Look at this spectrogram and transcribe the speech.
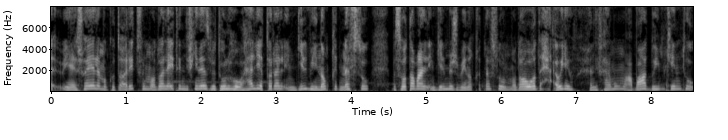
يعني شوية لما كنت قريت في الموضوع لقيت إن في ناس بتقول هو هل يا ترى الإنجيل بيناقض نفسه؟ بس هو طبعا الإنجيل مش بيناقض نفسه والموضوع واضح قوي هنفهمه مع بعض ويمكن أنتوا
